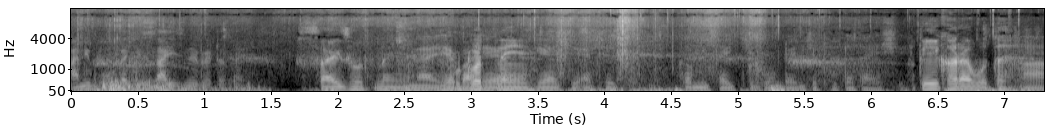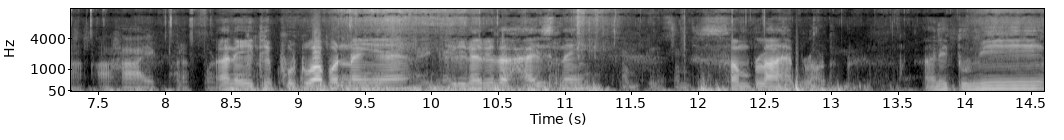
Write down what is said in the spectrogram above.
आणि बोंडाची साईज नाही भेटत आहे. साईज होत नाही. नाही हे फुटवत हे- नाही हे कमी साईजची बोंडांची फुटत आहे अशी. ते खराब होत आहे. हा हा एक फरक पडतो. आणि इथे फुटवा पण नाही आहे. ग्रीनरी तर आहेच नाही. संपलं आहे प्लॉट आणि तुम्ही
